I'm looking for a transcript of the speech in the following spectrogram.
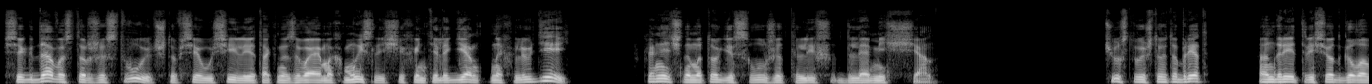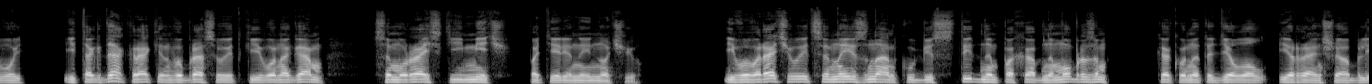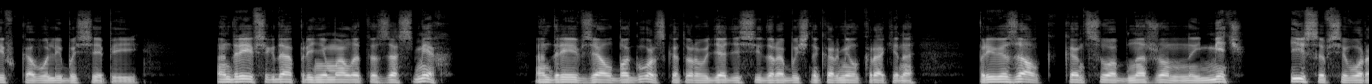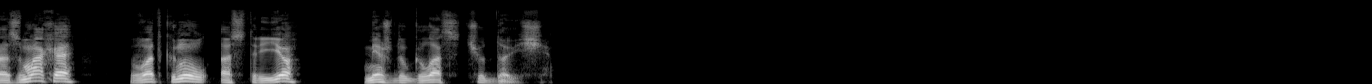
всегда восторжествуют, что все усилия так называемых мыслящих интеллигентных людей в конечном итоге служат лишь для мещан. Чувствуя, что это бред, Андрей трясет головой, и тогда Кракен выбрасывает к его ногам самурайский меч, потерянный ночью и выворачивается наизнанку бесстыдным похабным образом, как он это делал и раньше, облив кого-либо сепией. Андрей всегда принимал это за смех. Андрей взял багор, с которого дядя Сидор обычно кормил Кракена, привязал к концу обнаженный меч и со всего размаха воткнул острие между глаз чудовища.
